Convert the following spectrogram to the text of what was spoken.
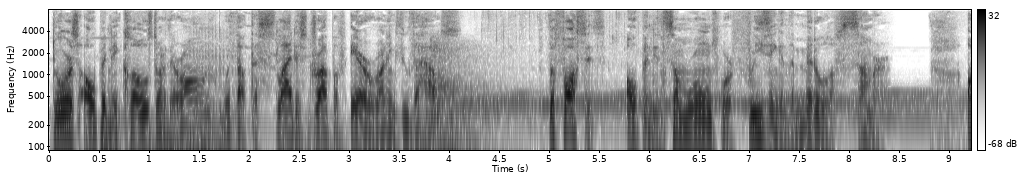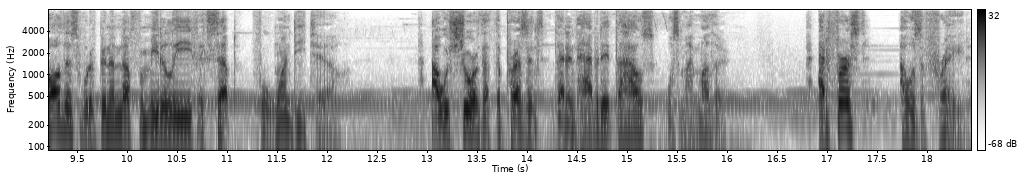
Doors opened and closed on their own without the slightest drop of air running through the house. The faucets opened and some rooms were freezing in the middle of summer. All this would have been enough for me to leave except for one detail. I was sure that the presence that inhabited the house was my mother. At first, I was afraid,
